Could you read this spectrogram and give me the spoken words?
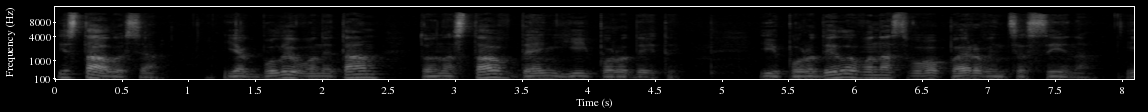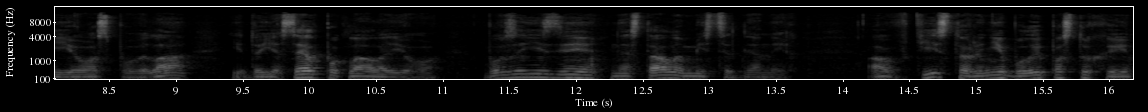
І сталося, як були вони там, то настав день їй породити. І породила вона свого первенця сина, і його сповела, і до ясел поклала його, бо в заїзді не стало місця для них. А в тій стороні були пастухи,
